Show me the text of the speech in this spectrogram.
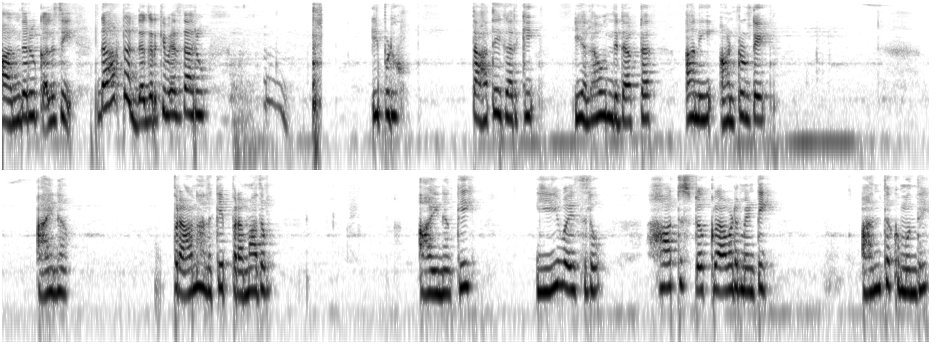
అందరూ కలిసి డాక్టర్ దగ్గరికి వెళ్తారు. ఇప్పుడు తాతయ్య గారికి ఎలా ఉంది డాక్టర్ అని అంటుంటే ఆయన ప్రాణాలకే ప్రమాదం. ఆయనకి ఈ వయసులో హార్ట్ స్ట్రోక్ రావడం ఏంటి? అంతకుముందే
